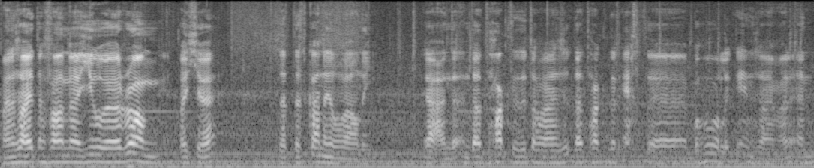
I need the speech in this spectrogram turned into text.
Maar dan zei het dan van, you were wrong, weet je. Dat, dat kan helemaal niet. Ja, en, dat hakte er toch dat hakte er echt eh, behoorlijk in, maar. En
